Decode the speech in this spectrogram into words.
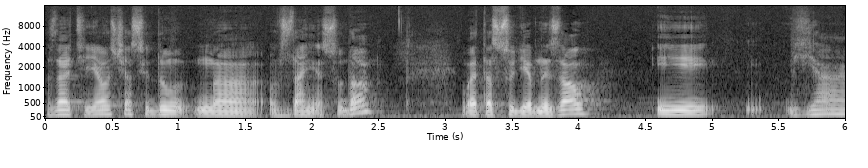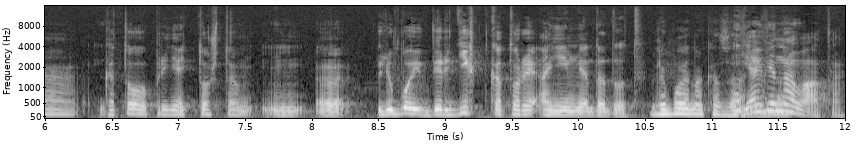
знаете, я вот сейчас иду на, в здание суда, в этот судебный зал, и я готов принять то, что э, любой вердикт, который они мне дадут. Любое наказание. Я да? виновата.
